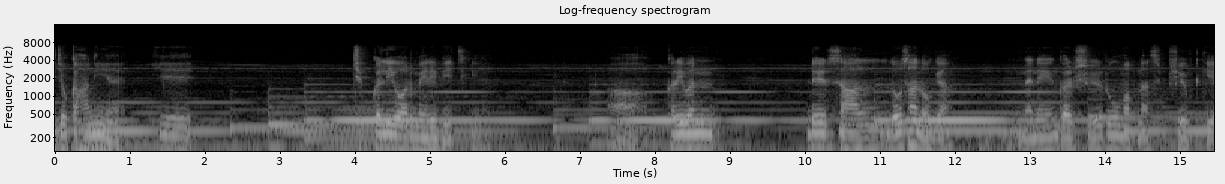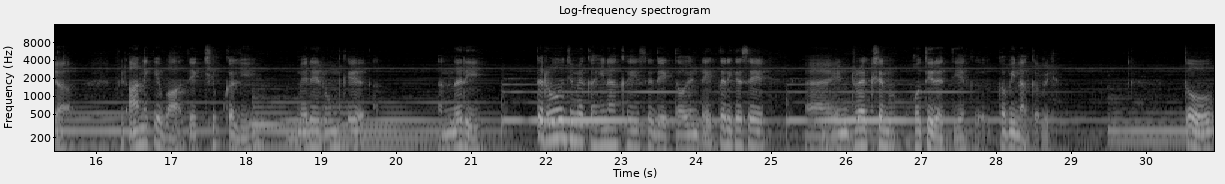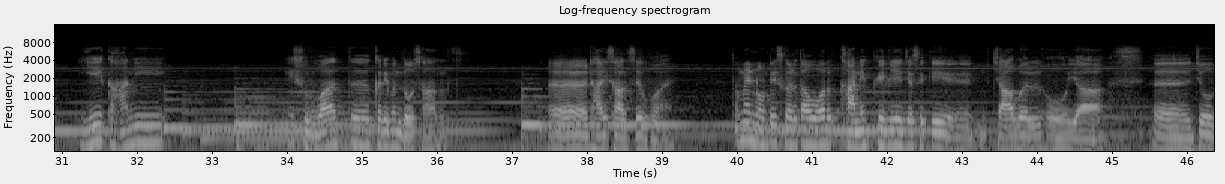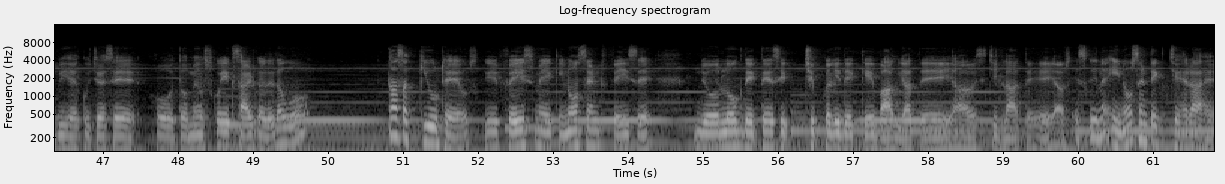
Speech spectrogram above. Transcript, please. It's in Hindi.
जो कहानी है, ये छिपकली और मेरे बीच की है। करीबन डेढ़ साल, दो साल हो गया। मैंने घर से रूम अपना शिफ्ट किया। फिर आने के बाद एक छिपकली मेरे रूम के अंदर ही तो रोज़ मैं कहीं ना कहीं से देखता हूँ। एक तरीके से इंटरेक्शन होती रहती है कभी ना कभी। तो ये कहानी की शुरुआत करीबन दो साल ढाई साल से हुआ है। तो मैं नोटिस करता हूँ और खाने के लिए जैसे कि चावल हो या जो भी है कुछ ऐसे हो तो मैं उसको एक साइड कर देता वो इतना सा क्यूट है, उसकी फेस में एक इनोसेंट फेस है। जो लोग देखते हैं छिपकली देख के भाग जाते हैं या वैसे चिल्लाते हैं या इसकी ना इनोसेंट एक चेहरा है।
